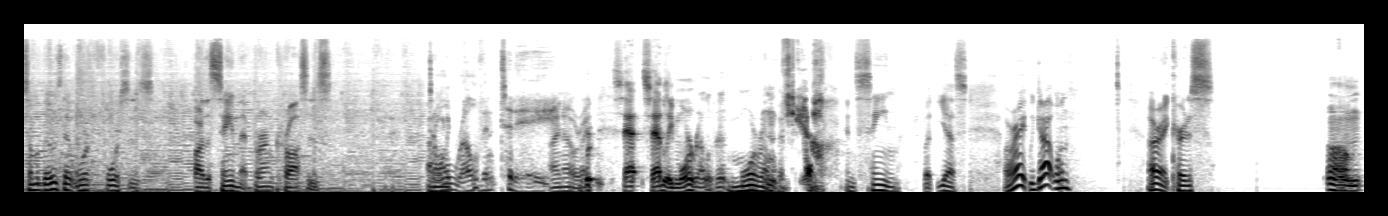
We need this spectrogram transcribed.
some of those that work forces are the same that burn crosses. I It's don't all want relevant today. I know, right? Sad, sadly, more relevant. More relevant. Yeah. Insane. But yes. All right, we got one. All right, Curtis. Um,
